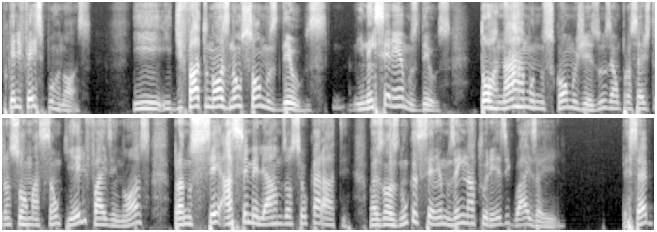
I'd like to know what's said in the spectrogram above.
porque ele fez por nós. E, e de fato nós não somos Deus e nem seremos Deus tornarmos-nos como Jesus é um processo de transformação que ele faz em nós para nos assemelharmos ao seu caráter. Mas nós nunca seremos em natureza iguais a ele. Percebe?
